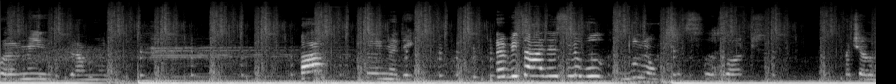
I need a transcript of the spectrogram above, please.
Ölmeyiz ben Bak ölmedik. Ve bir tanesini bul bulmamışız. Zor. Açalım.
